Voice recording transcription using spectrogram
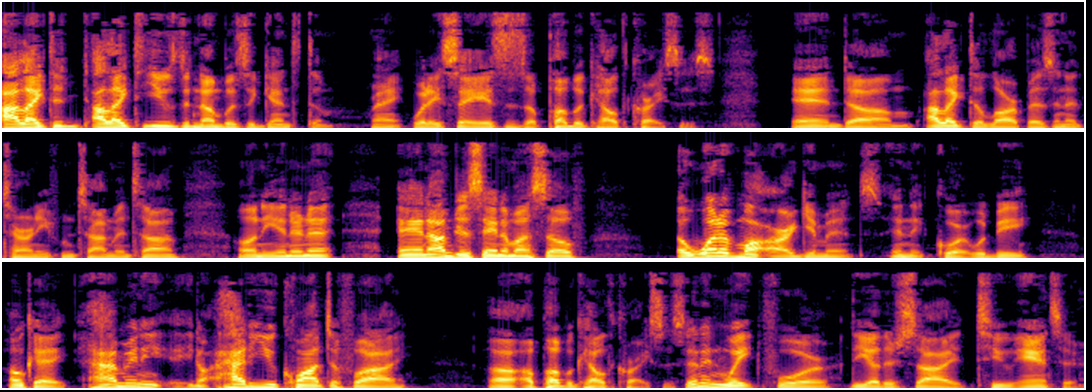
I like to I like to use the numbers against them, right? Where they say this is a public health crisis, and um, I like to LARP as an attorney from time to time on the internet, and I'm just saying to myself, uh, one of my arguments in the court would be, okay, how many, you know, how do you quantify uh, a public health crisis, and then wait for the other side to answer,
